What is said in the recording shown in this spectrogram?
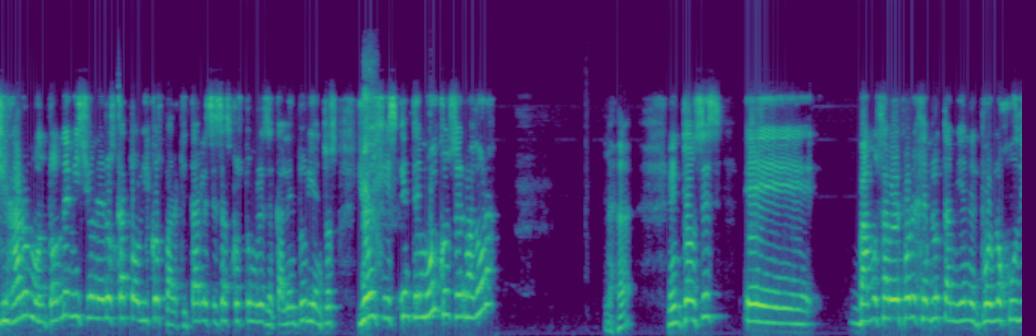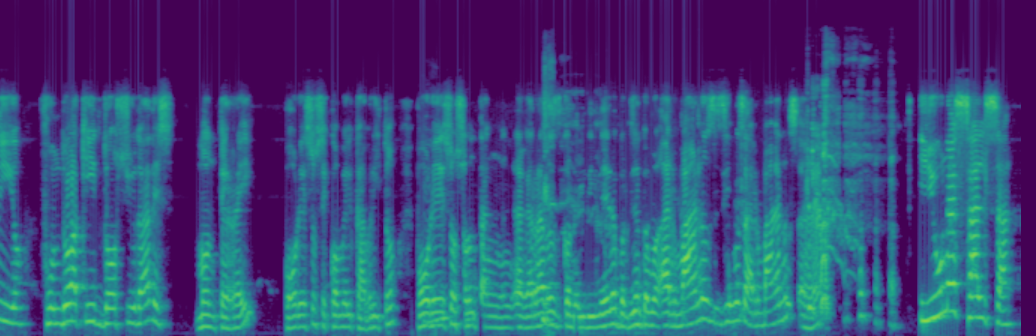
llegaron un montón de misioneros católicos para quitarles esas costumbres de calenturientos, y hoy es gente muy conservadora. Entonces, eh, vamos a ver, por ejemplo, también el pueblo judío fundó aquí dos ciudades, Monterrey, por eso se come el cabrito, por eso son tan agarrados con el dinero, porque son como hermanos, decimos hermanos, y una salsa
